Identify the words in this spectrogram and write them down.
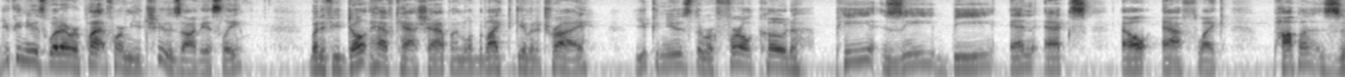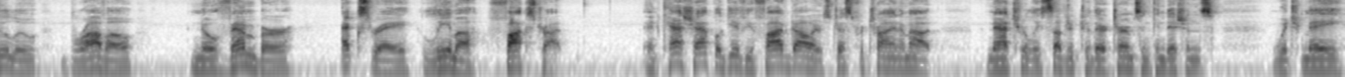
You can use whatever platform you choose, obviously, but if you don't have Cash App and would like to give it a try, you can use the referral code PZBNXLF, like Papa Zulu Bravo November X Ray Lima Foxtrot. And Cash App will give you $5 just for trying them out, naturally subject to their terms and conditions, which may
